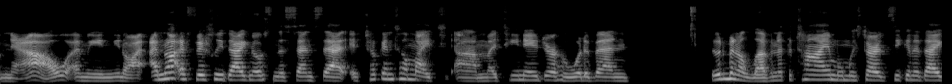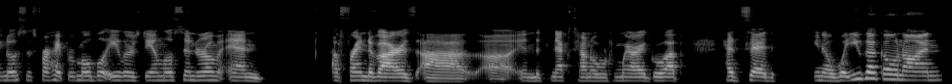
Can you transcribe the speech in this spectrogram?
now i mean you know I, am not officially diagnosed in the sense that it took until my um, my teenager who would have been it would have been 11 at the time when we started seeking a diagnosis for hypermobile ehlers-danlos syndrome and a friend of ours uh, uh, in the next town over from where i grew up had said you know what you got going on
